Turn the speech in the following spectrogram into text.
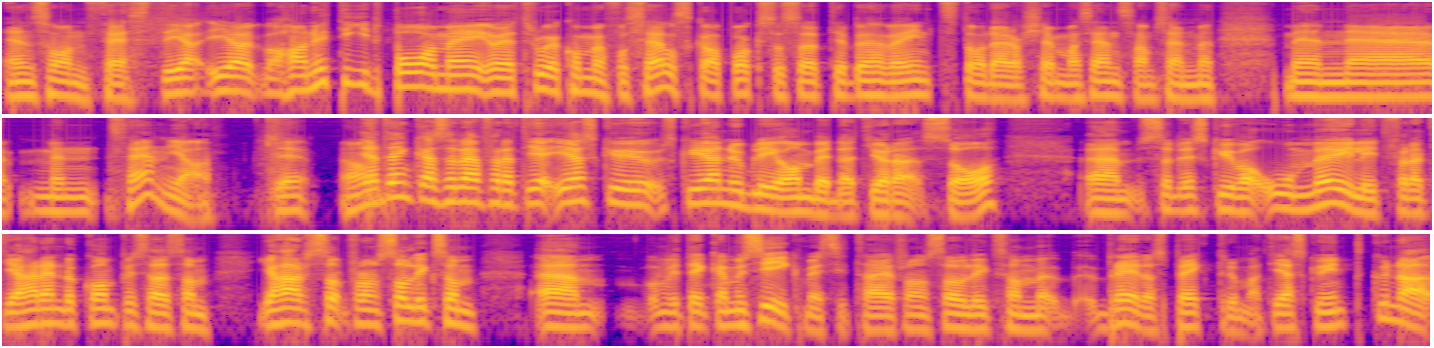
en sån fest? Jag, jag har nu tid på mig och jag tror jag kommer få sällskap också så att jag behöver inte stå där och skämmas ensam sen. Men, men, eh, men sen ja. Det, ja. Jag tänker sådär för att jag, jag skulle, skulle jag nu bli ombedd att göra så, um, så det skulle vara omöjligt för att jag har ändå kompisar som, jag har så, från så liksom, um, om vi tänker musikmässigt har jag från så liksom breda spektrum att jag skulle inte kunna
